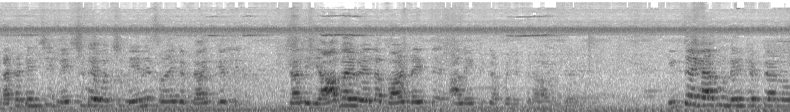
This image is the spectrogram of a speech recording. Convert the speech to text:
ప్రకటించి నెక్స్ట్ డే వచ్చి నేనే స్వయంగా బ్యాంక్ వెళ్ళి దాన్ని యాభై వేల బాండ్ అయితే వాళ్ళ ఇంటికి అప్పచెప్పి రావడం జరిగింది. ఇంతే కాకుండా ఏం చెప్పాను?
